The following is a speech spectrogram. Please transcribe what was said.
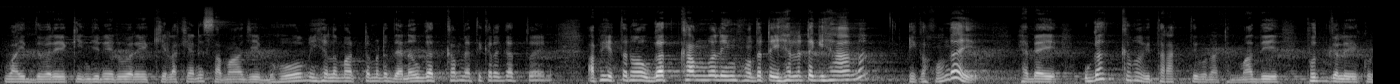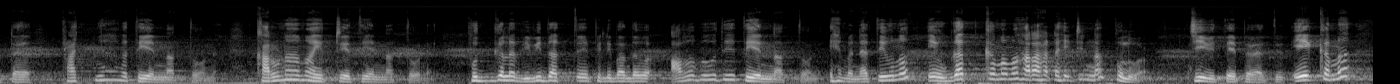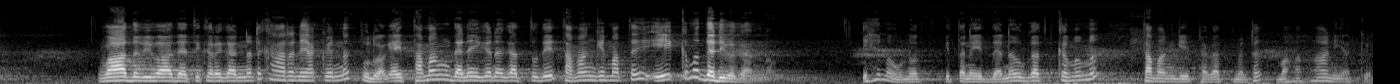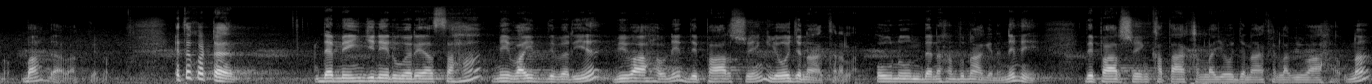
වෛද්‍යවරයෙක් ඉංජිනේරුවරයෙක් කියලා කියන්නේ සමාජයේ බොහෝම ඉහළ මට්ටමට දැන උගත්කම් ඇති කරගත්තු අයනේ. අපි හිතනවා උගත්කම් වලින් හොඳට ඉහළට ගියාම ඒක හොඳයි. හැබැයි උගත්කම විතරක් තිබුණාට මදි පුද්ගලයෙකුට ප්‍රඥාව තියෙන්නත් ඕන. කරුණා මෛත්‍රිය තියෙන්නත් ඕන. පුද්ගල විවිධත්වයේ පිළිබඳව අවබෝධය තියෙන්නත් ඕන. එහෙම නැති වුණොත් ඒ උගත්කමම හරහට හිටින්නත් පුළුවන්. ජීවිතේ පැවැත්වුවොත්. ඒකම වාද විවාද ඇති කරගන්නට කාරණයක් වෙන්නත් පුළුවන්. ඒයි තමන් දැන ඉගෙන ගත්තු දේ තමන්ගේ මතය ඒකම දැඩිව ගන්නවා. එහෙම වුණොත් එතන ඒ දැන උගත්කමම තමන්ගේ පැවැත්මට මහ හානියක් වෙනවා. බාධාවක් වෙනවා. එතකොට දැන් මේ ඉංජිනේරුවරයා සහ මේ වෛද්‍යවරිය විවාහ වුණේ දෙපාර්ශ්වයෙන් යෝජනා කරලා. ඔවුනොන් දැන හඳුනාගෙන නෙමෙයි. දෙපාර්ශ්වයෙන් කතා කරලා යෝජනා කරලා විවාහ වුණා.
